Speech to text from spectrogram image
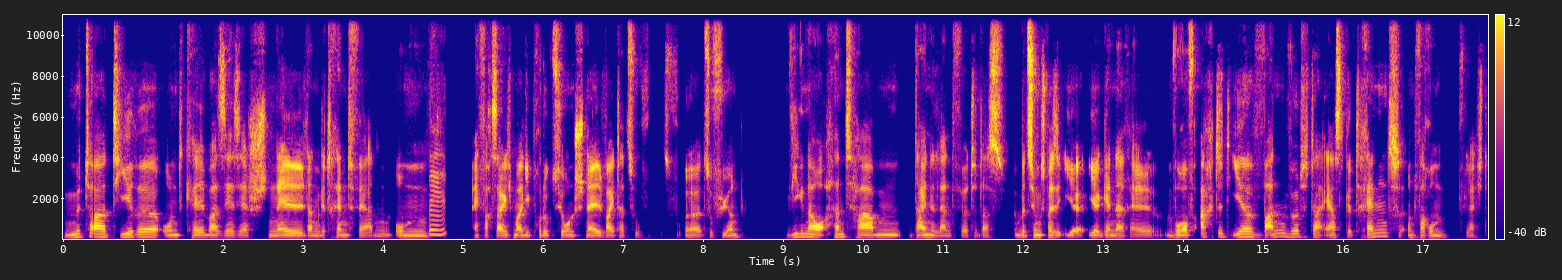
Mütter, Tiere und Kälber sehr, sehr schnell dann getrennt werden, um mhm. einfach, sage ich mal, die Produktion schnell weiterzuführen. Zu, äh, Wie genau handhaben deine Landwirte das, beziehungsweise ihr, ihr generell? Worauf achtet ihr? Wann wird da erst getrennt und warum vielleicht?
